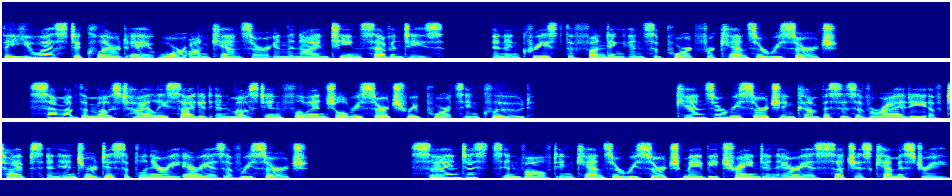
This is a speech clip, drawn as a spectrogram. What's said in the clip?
The U.S. declared a war on cancer in the 1970s, and increased the funding and support for cancer research. Some of the most highly cited and most influential research reports include Cancer research encompasses a variety of types and interdisciplinary areas of research. Scientists involved in cancer research may be trained in areas such as chemistry,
